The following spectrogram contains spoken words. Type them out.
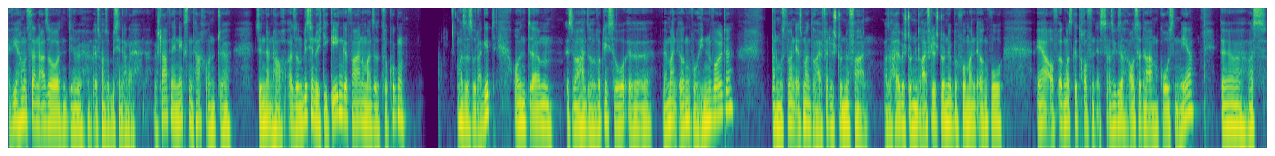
wir haben uns dann also äh, erstmal so ein bisschen lange geschlafen den nächsten Tag und äh, sind dann auch also ein bisschen durch die Gegend gefahren, um also zu gucken, was es so da gibt. Und ähm, es war also wirklich so, äh, wenn man irgendwo hin wollte, dann musste man erstmal eine Dreiviertelstunde fahren. Also halbe Stunde, Dreiviertelstunde, bevor man irgendwo er auf irgendwas getroffen ist. Also wie gesagt, außer da am großen Meer, äh, was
